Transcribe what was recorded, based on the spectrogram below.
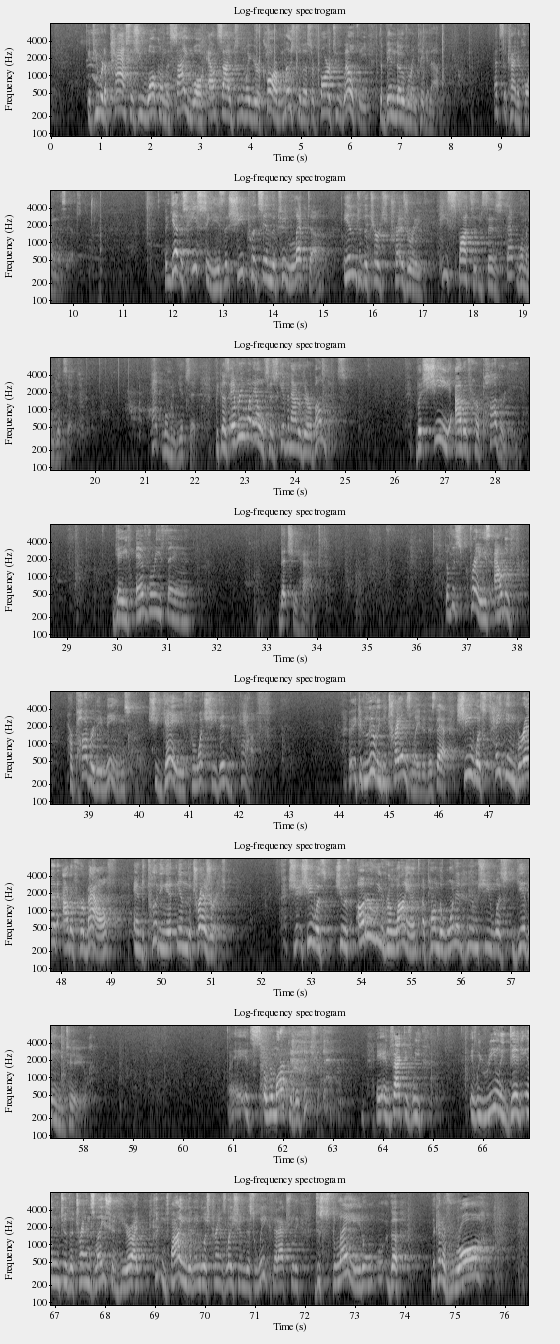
if you were to pass as you walk on the sidewalk outside of your car, most of us are far too wealthy to bend over and pick it up. That's the kind of coin this is. But yet, as he sees that she puts in the two lepta into the church treasury, he spots it and says, That woman gets it. That woman gets it. Because everyone else has given out of their abundance. But she, out of her poverty, gave everything that she had. Now, this phrase, out of her poverty, means she gave from what she didn't have. It could literally be translated as that. She was taking bread out of her mouth and putting it in the treasury. She, she, was, she was utterly reliant upon the one in whom she was giving to. It's a remarkable picture. In fact, if we, if we really dig into the translation here, I couldn't find an English translation this week that actually displayed the, the kind of raw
